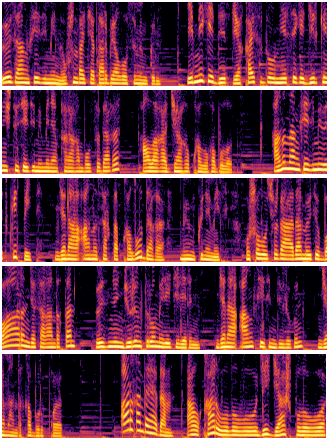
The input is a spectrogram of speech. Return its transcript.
өз аң сезимин ушундайча тарбиялоосу мүмкүн. Эмнегедир же кайсы бир нерсеге жийиркеничтүү сезими менен караган болсо дагы ал ага жагып калууга болот. Анын аң сезими өтүп кетпейт жана аны сактап калуу дагы мүмкүн эмес. Ошол учурда адам өзү баарын жасагандыктан өзүнүн жүрүм турум эрежелерин жана аң сезимдүүлүгүн жамандыкка буруп коет. Ар кандай адам ал кары болобу же жаш болобу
